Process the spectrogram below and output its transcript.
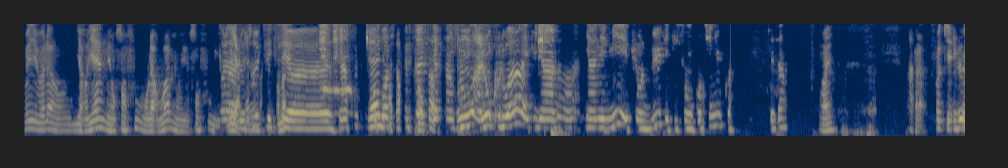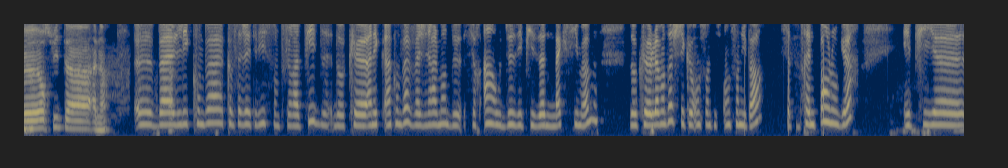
Oui, voilà, ils reviennent, mais on s'en fout. On les revoit, mais on s'en fout. Voilà, Oui, le truc, c'est que euh, un c'est-à-dire que c'est un long, un long couloir, et puis il y, a un, un- il y a un ennemi, et puis on le bute, et puis on continue, quoi. C'est ça? Voilà. Ok. Et le- Euh, ensuite, à Anna. Euh, bah, les combats, comme ça a déjà été dit, sont plus rapides. Donc, euh, un, un combat va généralement de, sur un ou deux épisodes maximum. Donc, euh, l'avantage, c'est qu'on s'ennuie- on s'ennuie pas. Ça ne traîne pas en longueur. Et puis, euh,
